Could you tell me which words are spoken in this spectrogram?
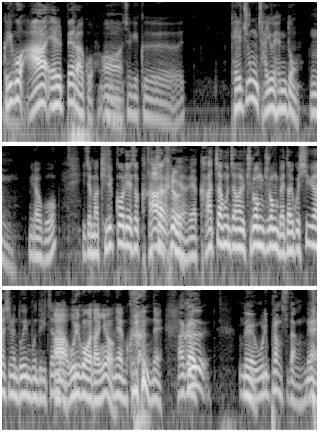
그리고 아엘빼라고, 어, 저기 그, 대중자유행동. 음. 이라고 이제 막 길거리에서 가짜 아, 그럼. 예, 예, 가짜 훈장을 주렁주렁 매달고 시위하시는 노인분들 있잖아요. 아, 우리 공화당이요? 네, 뭐 그런 네. 아까 그, 네, 우리 프랑스당. 네.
